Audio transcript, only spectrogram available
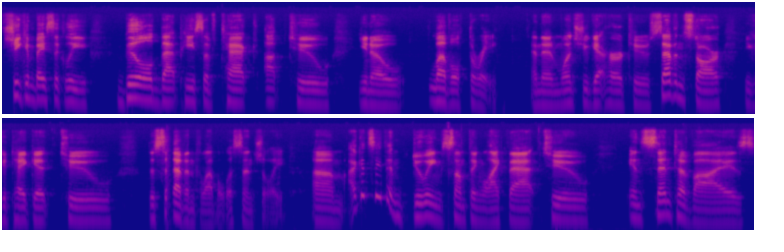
she can basically build that piece of tech up to you know level three. And then once you get her to seven star you could take it to the seventh level essentially. Um, i could see them doing something like that to incentivize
